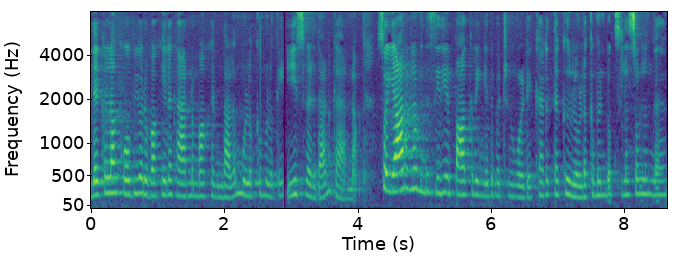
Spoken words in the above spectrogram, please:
இதற்கெல்லாம் கோபி ஒரு வகையில காரணமாக இருந்தாலும் முழுக்க முழுக்க ஈஸ்வர் தான் காரணம். ஸோ யாரெல்லாம் இந்த சீரியல் பார்க்குறீங்க இது பற்றி உங்களுடைய கருத்துக்கு உள்ள கமெண்ட் பாக்ஸில் சொல்லுங்கள்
